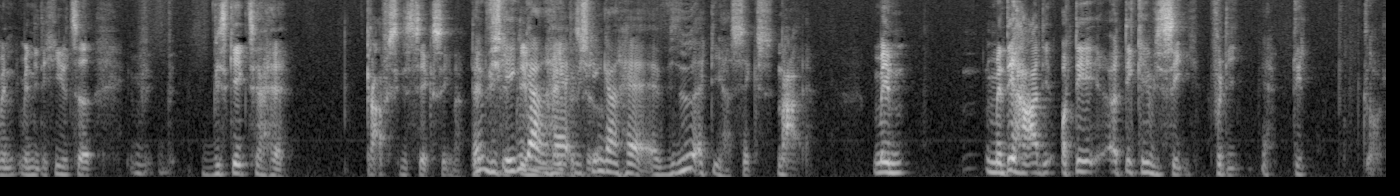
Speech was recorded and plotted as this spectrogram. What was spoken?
men, men i det hele taget, vi, vi skal ikke til at have grafiske sexscener. Det, vi skal ikke det engang have, vi skal ikke engang have at vide, at de har sex. Nej, men, men det har de, og det, og det kan vi se, fordi Ja. det, godt,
